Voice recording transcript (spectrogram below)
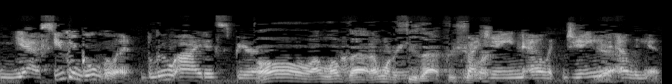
Yes, you can Google it. Blue Eyed Experience. Oh, I love that. I want to see that for sure. By Jane, Elli- Jane Yeah. Elliott.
